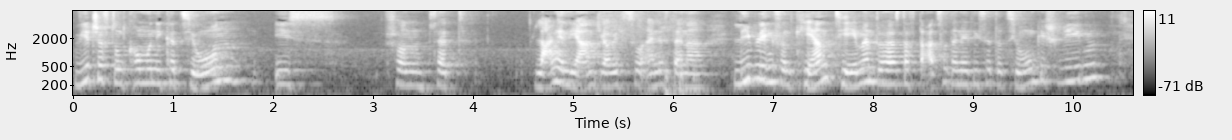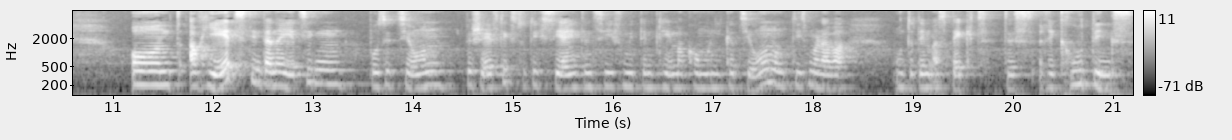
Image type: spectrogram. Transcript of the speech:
Wirtschaft und Kommunikation ist schon seit langen Jahren, glaube ich, so eines deiner Lieblings- und Kernthemen. Du hast auch dazu deine Dissertation geschrieben. Und auch jetzt, in deiner jetzigen Position, beschäftigst du dich sehr intensiv mit dem Thema Kommunikation und diesmal aber unter dem Aspekt des Recruitings.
